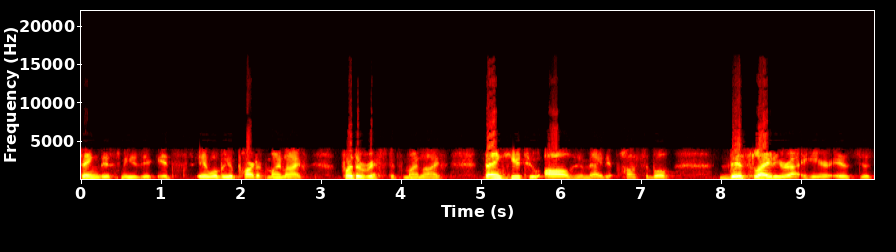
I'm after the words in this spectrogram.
sing this music. It's it will be a part of my life for the rest of my life. Thank you to all who made it possible. This lady right here is just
